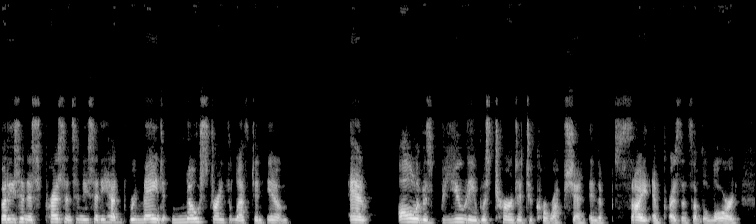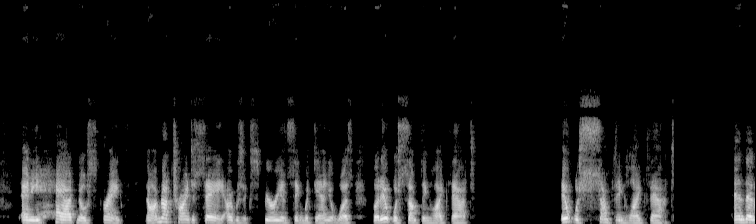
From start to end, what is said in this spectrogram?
but he's in his presence. And he said he had remained no strength left in him. And all of his beauty was turned into corruption in the sight and presence of the Lord. And he had no strength. Now, I'm not trying to say I was experiencing what Daniel was, but it was something like that. It was something like that. And then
